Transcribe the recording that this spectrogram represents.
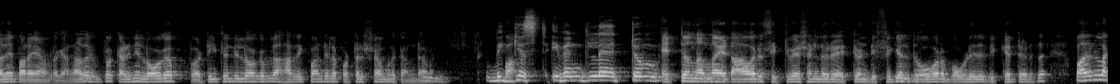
അതേ പറയാനുള്ളൂ. കാരണം അത് ഇപ്പോൾ കഴിഞ്ഞ ലോകകപ്പ് ടി ട്വന്റി ലോകകപ്പിൽ ഹാർദിക് പാണ്ഡ്യയിലെ പൊട്ടൻഷ്യൽ നമ്മൾ കണ്ടാണ്. ബിഗ്ഗസ്റ്റ് ഇവന്റിലെ ഏറ്റവും ഏറ്റവും നന്നായിട്ട് ആ ഒരു സിറ്റുവേഷനിൽ ഒരു ഏറ്റവും ഡിഫിക്കൽട്ട് ഓവർ ബൗൾ ചെയ്ത് വിക്കറ്റ് എടുത്ത് അപ്പോൾ അതിനുള്ള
